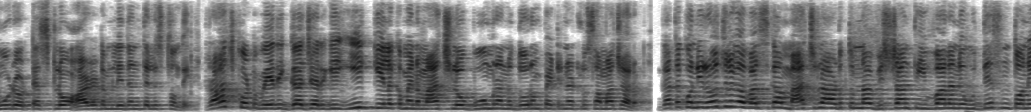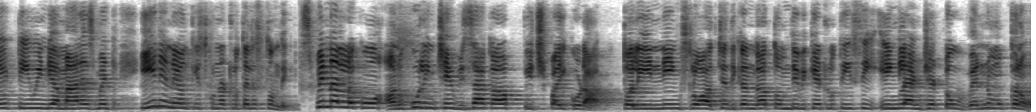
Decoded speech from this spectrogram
మూడో టెస్ట్లో ఆడడం లేదని తెలుస్తుంది. రాజ్కోట్ వేదికగా జరిగే ఈ కీలకమైన మ్యాచ్లో బూమ్రాను దూరం పెట్టినట్లు సమాచారం. గత కొన్ని రోజులుగా వరుసగా మ్యాచ్లు ఆడుతున్న విశ్రాంతి ఇవ్వాలనే ఉద్దేశంతోనే టీమిండియా మేనేజ్మెంట్ ఈ నిర్ణయం తీసుకున్నట్లు తెలుస్తుంది. స్పిన్నర్లకు అనుకూలించే విశాఖ పిచ్ పై కూడా తొలి ఇన్నింగ్స్లో అత్యధికంగా తొమ్మిది వికెట్లు తీసి ఇంగ్లాండ్ జట్టు వెన్నుముక్కను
